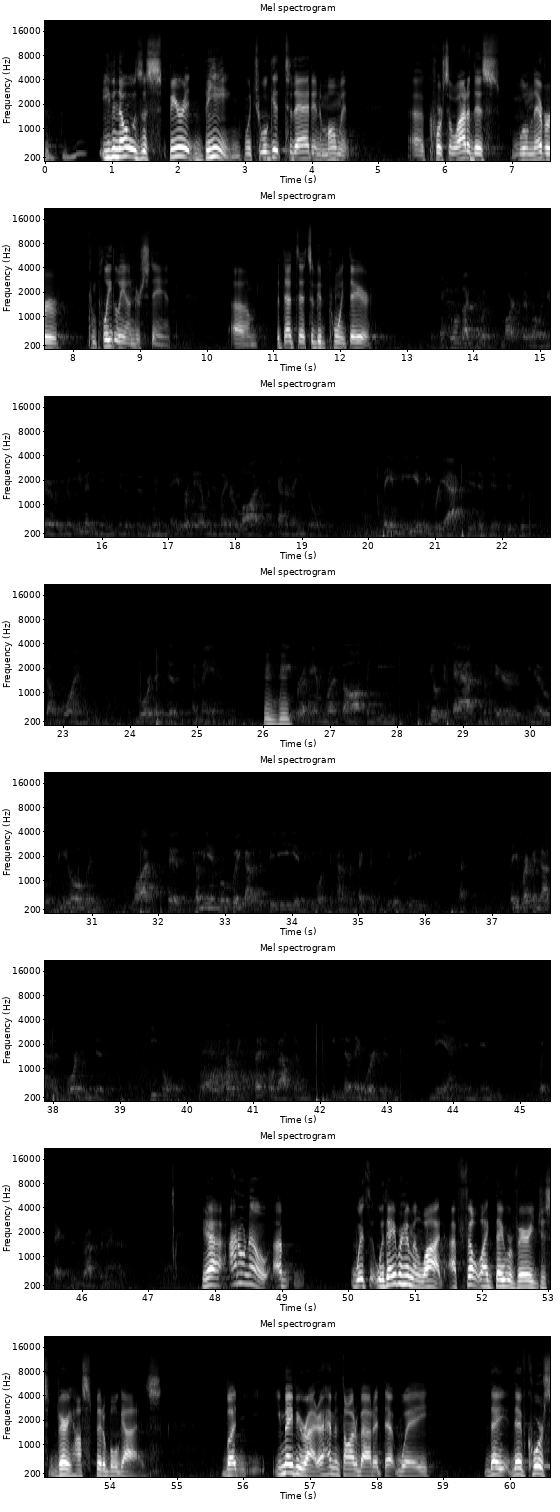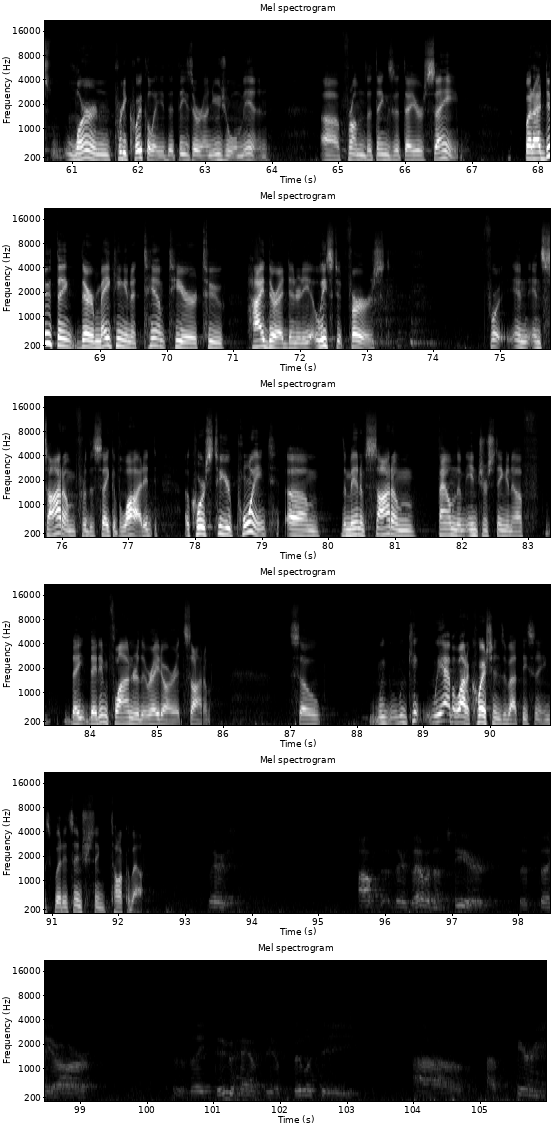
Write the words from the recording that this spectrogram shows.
even though it was a spirit being, which we'll get to that in a moment. Uh, of course, a lot of this we'll never completely understand. Um, but that, that's a good point there. Mm-hmm. Abraham runs off and he kills a calf and prepares, you know, a meal. And Lot says, "Come in real quick out of the city," and he wants to kind of protect them from people of the city. They recognize them as more than just people. There's something special about them, even though they were just men in, in what the text describes them as. Yeah, I don't know. I, with with Abraham and Lot, I felt like they were very just very hospitable guys. But you may be right. I haven't thought about it that way. They, they of course, learn pretty quickly that these are unusual men uh, from the things that they are saying. But I do think they're making an attempt here to hide their identity, at least at first, for, in, in Sodom for the sake of Lot. It, of course, to your point, um, the men of Sodom found them interesting enough they, they didn't fly under the radar at Sodom. So we, we, we have a lot of questions about these things, but it's interesting to talk about. There's, there's evidence here that they are, they do have the ability of appearing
